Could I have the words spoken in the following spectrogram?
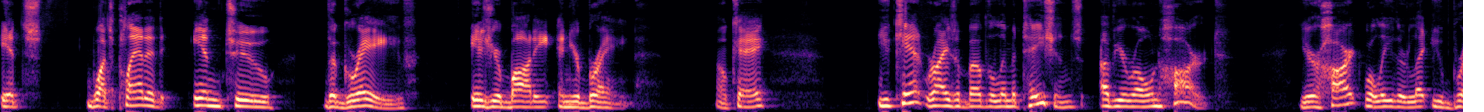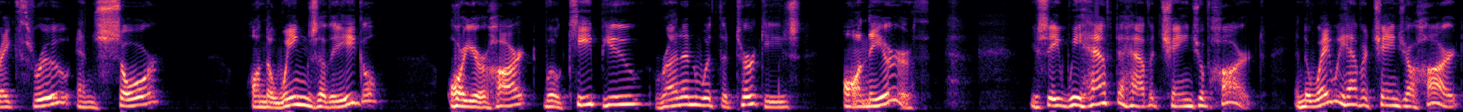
It's what's planted into the grave is your body and your brain. Okay? You can't rise above the limitations of your own heart. Your heart will either let you break through and soar on the wings of the eagle, or your heart will keep you running with the turkeys on the earth. You see, we have to have a change of heart. And the way we have a change of heart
